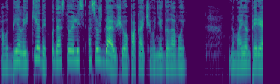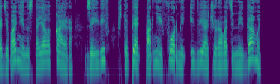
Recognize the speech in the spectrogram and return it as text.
а вот белые кеды удостоились осуждающего покачивания головой. На моем переодевании настояла Кайра, заявив, что пять парней в форме и две очаровательные дамы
